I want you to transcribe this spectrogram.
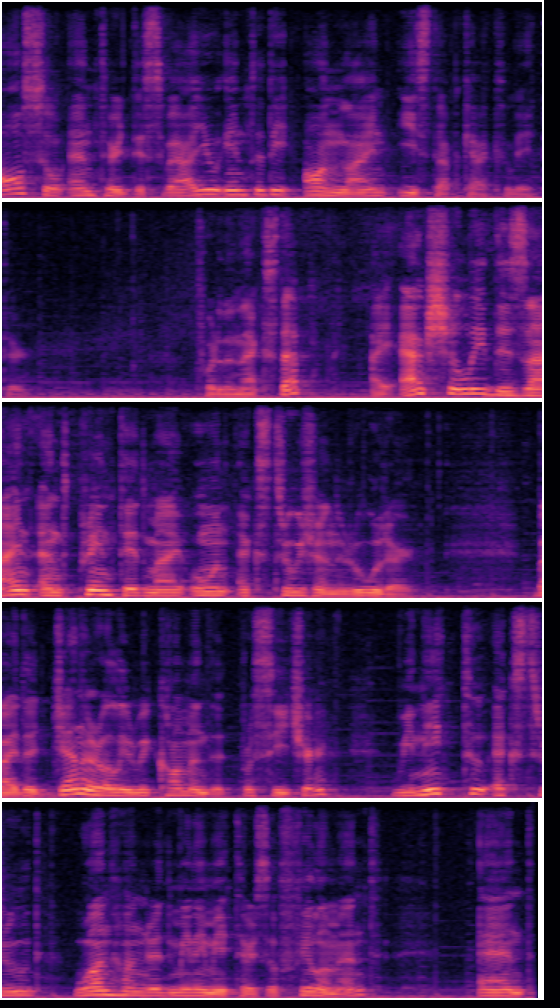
also entered this value into the online E-step calculator. For the next step, I actually designed and printed my own extrusion ruler. By the generally recommended procedure, we need to extrude 100 millimeters of filament and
